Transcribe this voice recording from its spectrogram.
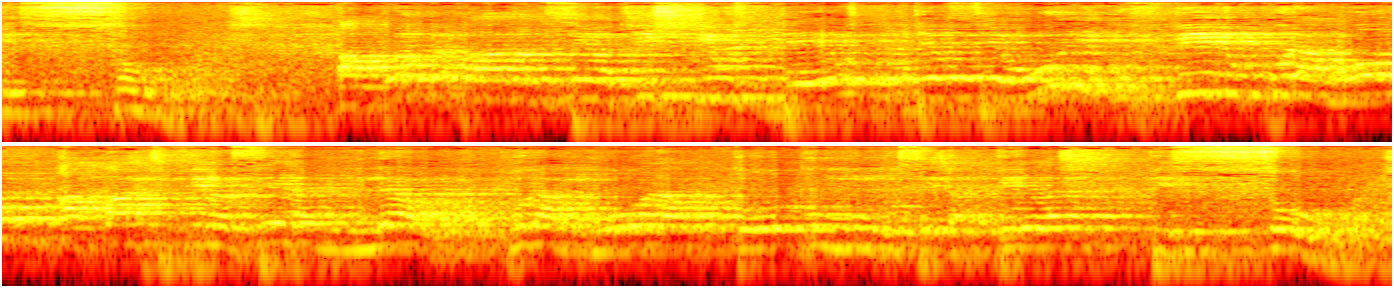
pessoas. A própria palavra do Senhor diz que o Deus deu seu único filho por amor à parte financeira, não, por amor a todo mundo, seja, pelas pessoas.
